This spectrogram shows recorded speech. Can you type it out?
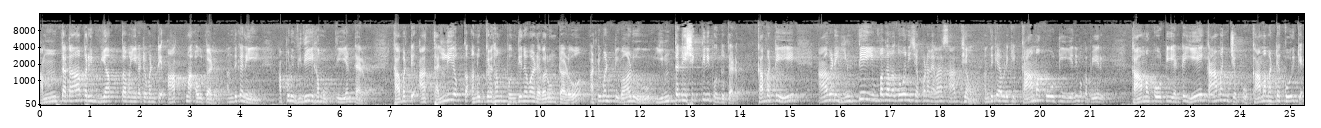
అంతటా పరివ్యాప్తమైనటువంటి ఆత్మ అవుతాడు. అందుకని అప్పుడు విదేహముక్తి అంటారు. కాబట్టి ఆ తల్లి యొక్క అనుగ్రహం పొందినవాడు ఎవరుంటాడో అటువంటి వాడు ఇంతటి శక్తిని పొందుతాడు. కాబట్టి ఆవిడ ఇంతే ఇవ్వగలదు అని చెప్పడం ఎలా సాధ్యం? అందుకే ఆవిడకి కామకోటి అని ఒక పేరు. కామకోటి అంటే ఏ కామం చెప్పు. కామం అంటే కోరిక.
